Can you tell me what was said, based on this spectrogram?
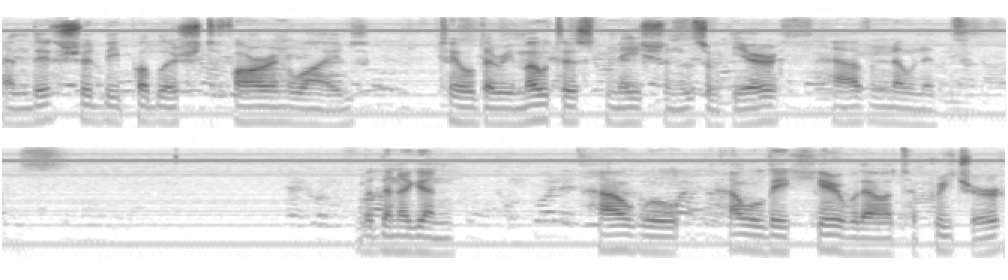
and this should be published far and wide, till the remotest nations of the earth have known it. But then again, how will how will they hear without a preacher?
